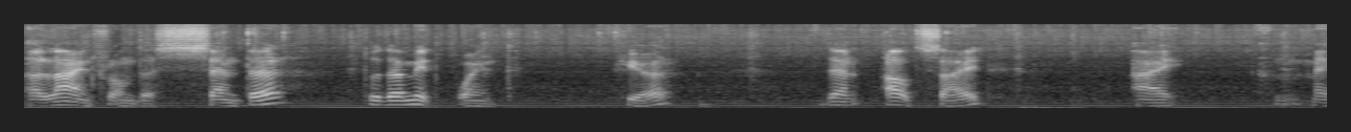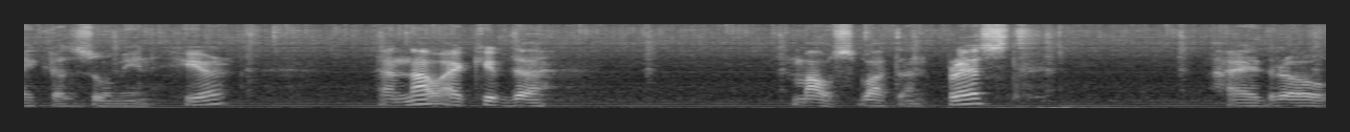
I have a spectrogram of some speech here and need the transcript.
a line from the center to the midpoint here. Then outside I make a zoom in here. And now I keep the mouse button pressed. I draw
